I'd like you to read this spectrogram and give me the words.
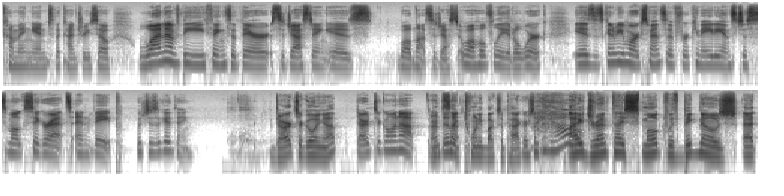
coming into the country. So one of the things that they're suggesting is well, not suggested. Well, hopefully it'll work. Is it's going to be more expensive for Canadians to smoke cigarettes and vape, which is a good thing. Darts are going up. Darts are going up. Aren't they like twenty bucks a pack or something? know. I dreamt I smoked with Big Nose at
